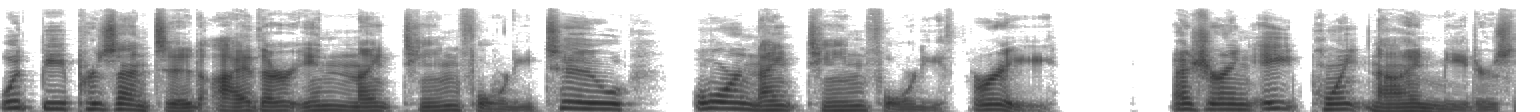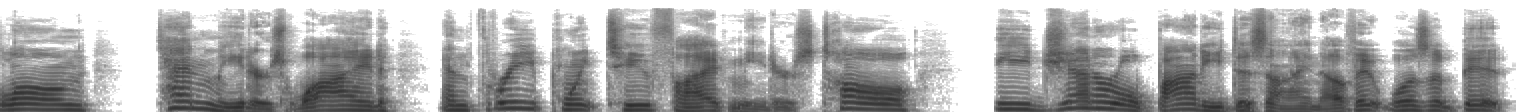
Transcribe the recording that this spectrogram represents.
would be presented either in 1942 or 1943, measuring 8.9 meters long, 10 meters wide, and 3.25 meters tall, the general body design of it was a bit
